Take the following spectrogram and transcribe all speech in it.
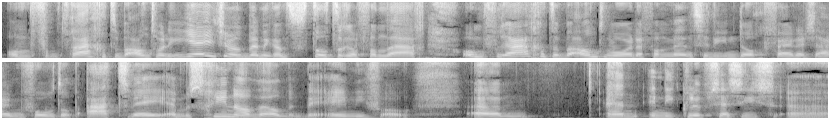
om vragen te beantwoorden. Jeetje, wat ben ik aan het stotteren vandaag. Om vragen te beantwoorden van mensen die nog verder zijn. Bijvoorbeeld op A2 en misschien al wel met B1-niveau. Um, en in die clubsessies uh,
